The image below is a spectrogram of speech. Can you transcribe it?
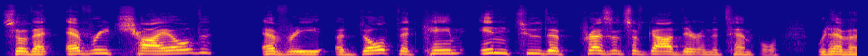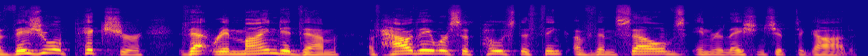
so that every child, every adult that came into the presence of God there in the temple would have a visual picture that reminded them of how they were supposed to think of themselves in relationship to God.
